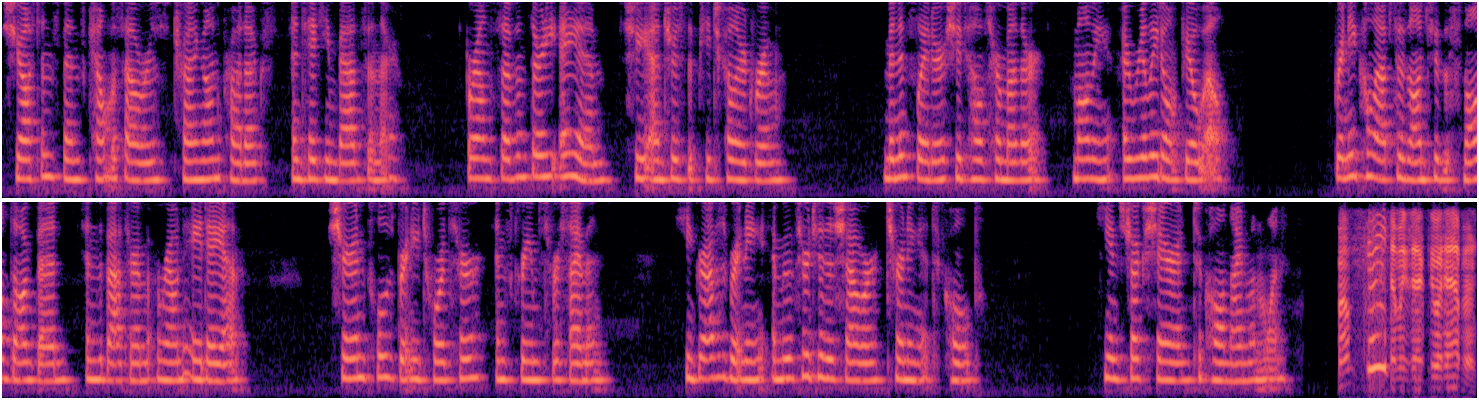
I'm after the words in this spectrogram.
She often spends countless hours trying on products and taking baths in there. Around 7:30 a.m., she enters the peach-colored room. Minutes later, she tells her mother, "Mommy, I really don't feel well." Brittany collapses onto the small dog bed in the bathroom around 8 a.m. Sharon pulls Brittany towards her and screams for Simon. He grabs Brittany and moves her to the shower, turning it to cold. He instructs Sharon to call 911. Well, tell me exactly what happened.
